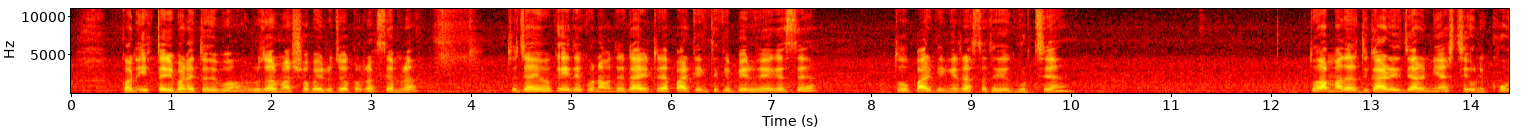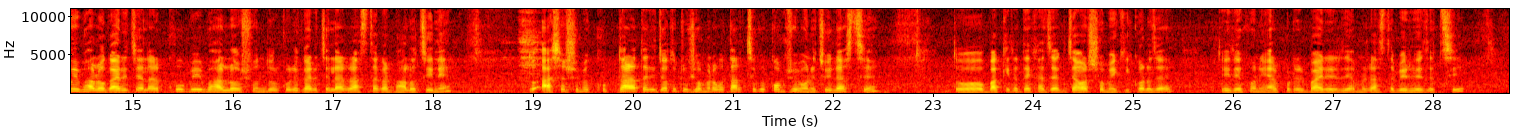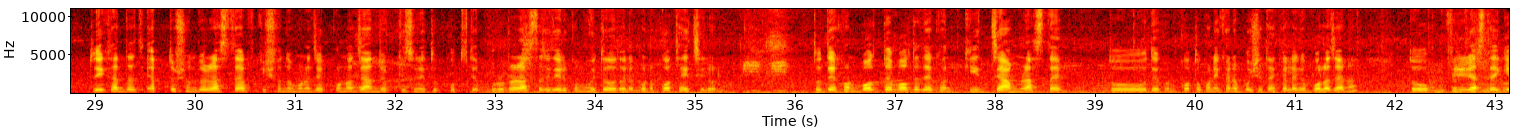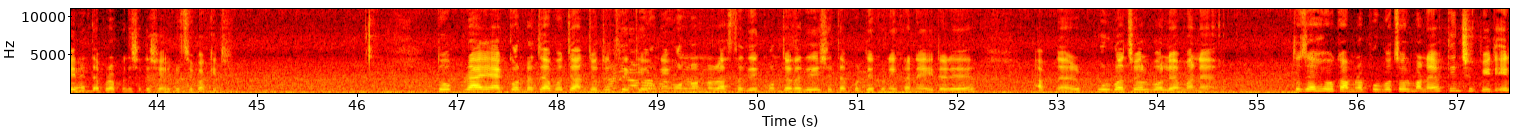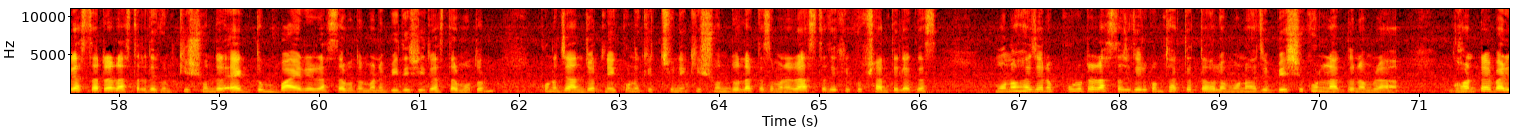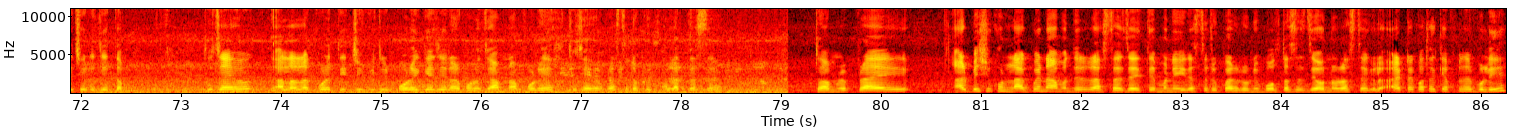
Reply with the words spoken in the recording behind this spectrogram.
কারণ ইফতারি বানাইতে হইব, রোজার মাস সবাই রোজা রাখছি আমরা। তো যাই হোক, এই দেখুন আমাদের গাড়িটা পার্কিং থেকে বের হয়ে গেছে, তো পার্কিংয়ের রাস্তা থেকে ঘুরছে। তো আমাদের গাড়ি যারা নিয়ে আসছে, উনি খুবই ভালো গাড়ি চালার খুবই ভালো, সুন্দর করে গাড়ি চালার রাস্তাঘাট ভালো চিনে। তো আসার সময় খুব তাড়াতাড়ি যতটুকু সময় লাগবে, তার থেকে কম সময় উনি চলে আসছে। তো বাকিটা দেখা যাক, যাওয়ার সময় কি করা যায়। তো এই দেখুন, এয়ারপোর্টের বাইরে দিয়ে আমরা রাস্তা বের হয়ে যাচ্ছি। তো এখানটা এত সুন্দর রাস্তা, কি সুন্দর মনে হয় যে কোনো যানজট কিছু নেই। তো প্রতিটা, পুরোটা রাস্তা যদি এরকম হইতো, তাহলে কোনো কথাই ছিল না। তো দেখুন, বলতে বলতে দেখুন কি জাম রাস্তায়। তো দেখুন, কতক্ষণ এখানে বসে থাকা লাগে বলা যায় না। তো ফ্রি রাস্তায় গিয়ে নিই তারপর আপনাদের সাথে শেয়ার করছি বাকিটি। তো প্রায় এক ঘণ্টা যাব যানজটের থেকে উনি অন্য অন্য রাস্তা দিয়ে কোন জায়গা দিয়ে এসে তারপর দেখুন এখানে এটারে আপনার পূর্বাচল বলে মানে তো যাই হোক আমরা পূর্বাচল মানে তিনশো ফিট এই রাস্তাটা রাস্তাটা দেখুন কি সুন্দর, একদম বাইরের রাস্তার মতন মানে বিদেশি রাস্তার মতন। কোনো যানজট নেই, কোনো কিচ্ছু নেই, কি সুন্দর লাগতেছে মানে রাস্তা দেখে খুব শান্তি লাগতেছে। মনে হয় যেন পুরোটা রাস্তা যদি এরকম থাকতো তাহলে মনে হয় যে বেশিক্ষণ লাগতো না আমরা ঘন্টায় বাড়ি চলে যেতাম। তো যাই হোক, আল্লাহ আল্লাহ করে তিনশো ফিটের পরে গিয়ে আর কোনো জাম না পড়ে তো যাই হোক, রাস্তাটা খুব ভালো লাগতেছে। তো আমরা প্রায় আর বেশিক্ষণ লাগবে না আমাদের রাস্তায় যাইতে মানে এই রাস্তাটুকু হলে উনি বলতেছে যে অন্য রাস্তায় গেলে। আরেকটা কথা কি আপনাদের বলি?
